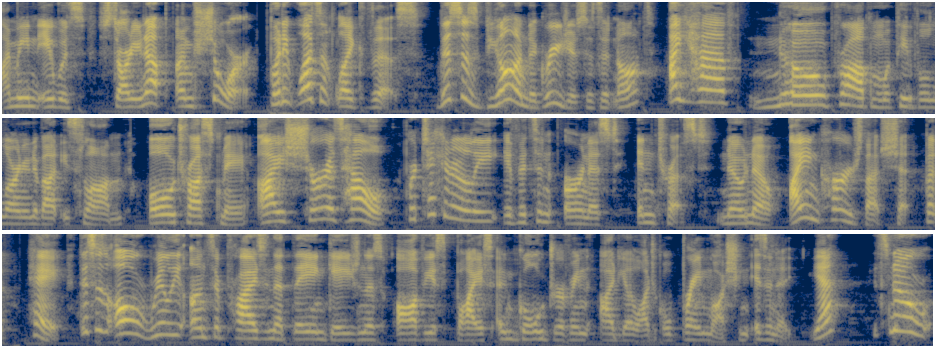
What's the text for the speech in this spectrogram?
I mean, it was starting up, I'm sure, but it wasn't like this. This is beyond egregious, is it not? I have no problem with people learning about Islam. Oh, trust me, I sure as hell, particularly if it's an earnest interest. No, no, I encourage that shit. But hey, this is all really unsurprising that they engage in this obvious bias and goal-driven ideological brainwashing, isn't it? Yeah? It's no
